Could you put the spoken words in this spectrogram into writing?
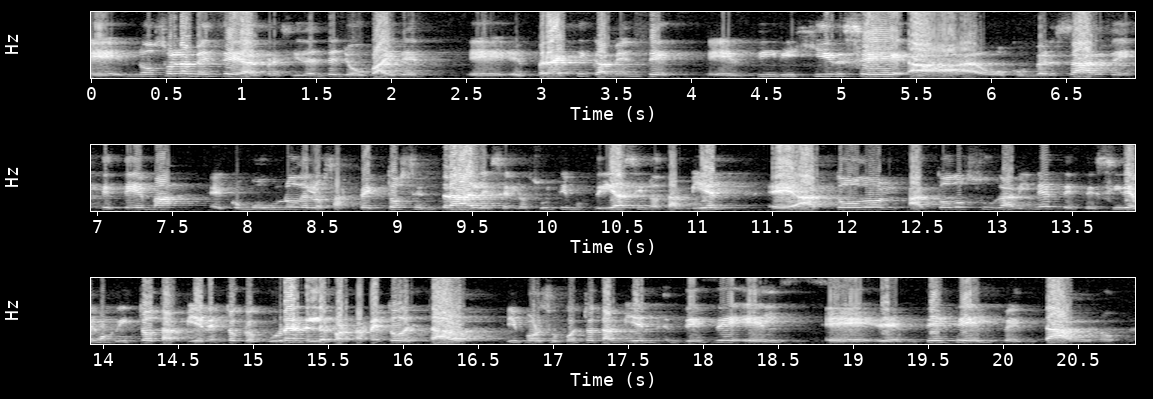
eh, no solamente al presidente Joe Biden eh, eh, prácticamente dirigirse a, o conversar de este tema como uno de los aspectos centrales en los últimos días, sino también a, todo, a todo su gabinete. Es decir, hemos visto también esto que ocurre en el Departamento de Estado y por supuesto también desde el, desde el Pentágono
